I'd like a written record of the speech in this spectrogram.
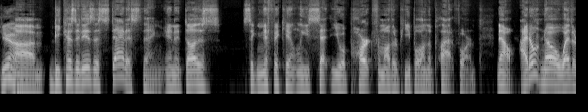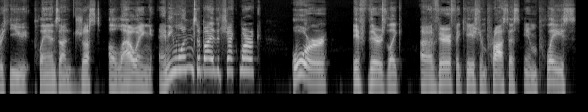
Yeah. Um, because it is a status thing and it does significantly set you apart from other people on the platform. Now, I don't know whether he plans on just allowing anyone to buy the check mark or if there's like a verification process in place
